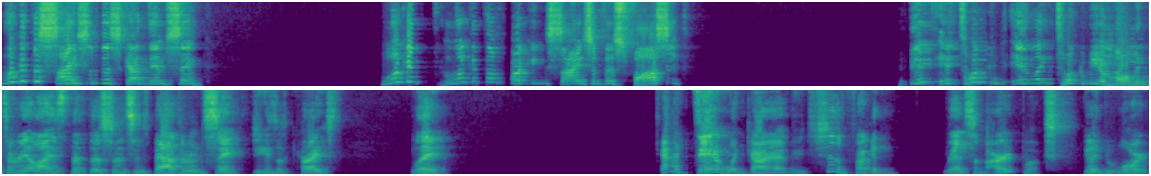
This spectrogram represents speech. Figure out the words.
Look at the size of this goddamn sink. Look at look at the fucking size of this faucet. It it took it like took me a moment to realize that this was his bathroom sink. Jesus Christ. Like God damn Linkara, you should have fucking read some art books. Good lord.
